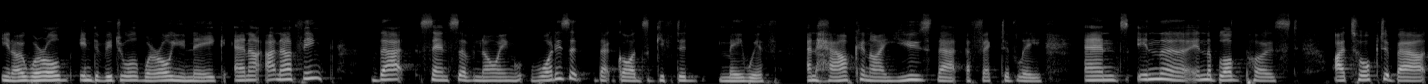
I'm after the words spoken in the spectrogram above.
you know, we're all individual, we're all unique. And I, and I think that sense of knowing what is it that God's gifted me with and how can I use that effectively. And in the in the blog post, I talked about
